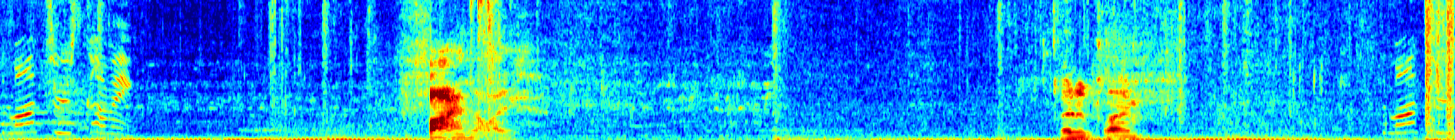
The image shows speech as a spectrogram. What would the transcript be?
The monster's coming. Finally. Let it climb. The monster's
